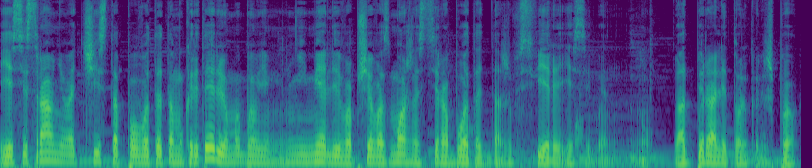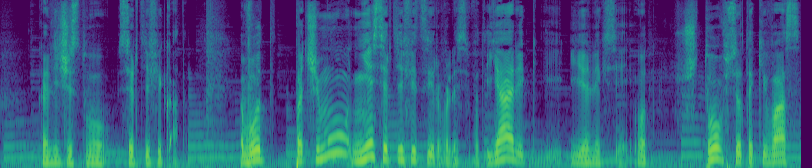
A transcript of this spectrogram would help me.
если сравнивать чисто по вот этому критерию, мы бы не имели вообще возможности работать даже в сфере, если бы ну, отбирали только лишь по количеству сертификатов. Вот почему не сертифицировались? Вот Ярик и Алексей. Вот что все-таки вас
